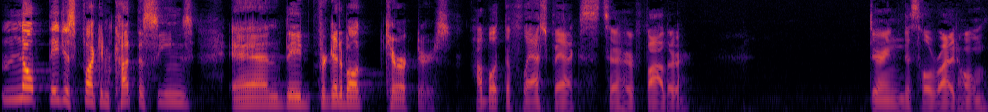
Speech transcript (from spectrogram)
Nope, they just fucking cut the scenes and they forget about characters. How about the flashbacks to her father during this whole ride home?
